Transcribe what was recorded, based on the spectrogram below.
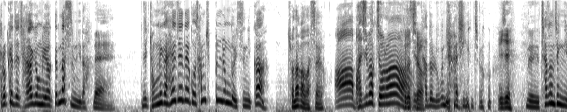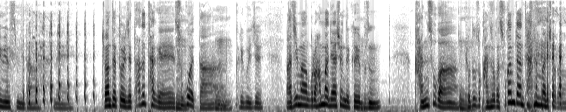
그렇게 이제 자가격리가 끝났습니다. 네. 이제 격리가 해제되고 30분 정도 있으니까 전화가 왔어요. 아, 마지막 전화. 그렇죠. 이제 다들 누군지 아시겠죠? 이제 네, 차 선생님이었습니다. 네. 저한테 또 이제 따뜻하게 수고했다. 음. 그리고 이제 마지막으로 한마디 하셨는데 그게 무슨 간수가 음. 교도소 간수가 수감자한테 하는 말처럼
